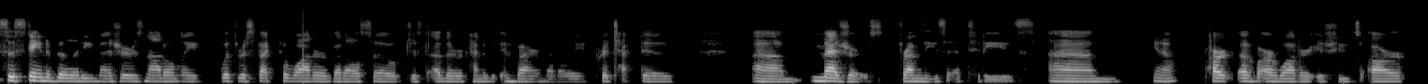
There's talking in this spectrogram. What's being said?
sustainability measures, not only with respect to water, but also just other kind of environmentally protective um, measures from these entities. Um, you know, part of our water issues are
